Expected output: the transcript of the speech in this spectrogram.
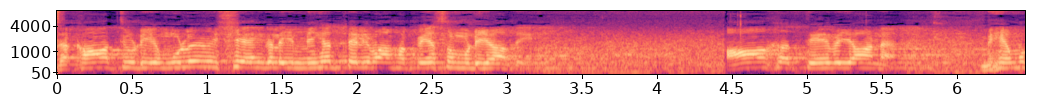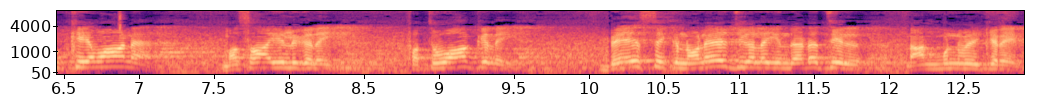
ஜகாத்துடைய முழு விஷயங்களையும் மிக தெளிவாக பேச முடியாது. ஆக தேவையான மிக முக்கியமான மசாயில்களை ஃபத்துவாக்களை பேசிக் நாலேஜ்களை இந்த இடத்தில் நான் முன்வைக்கிறேன்.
